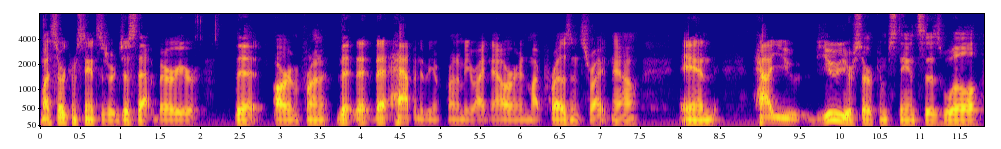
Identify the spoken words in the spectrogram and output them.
My circumstances are just that barrier that are in front of, that, that, that happen to be in front of me right now or in my presence right now. And how you view your circumstances will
